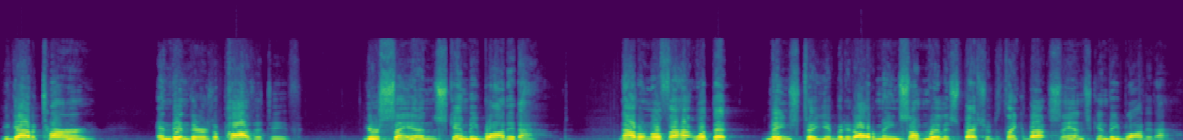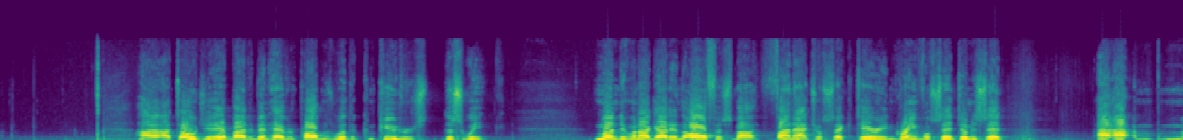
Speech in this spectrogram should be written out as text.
you got to turn, and then there's a positive, your sins can be blotted out. Now, I don't know if I, what that means to you, but it ought to mean something really special to think about sins can be blotted out. I, I told you everybody had been having problems with the computers this week. Monday, when I got in the office, my financial secretary in Greenville said to me, said, I, I,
